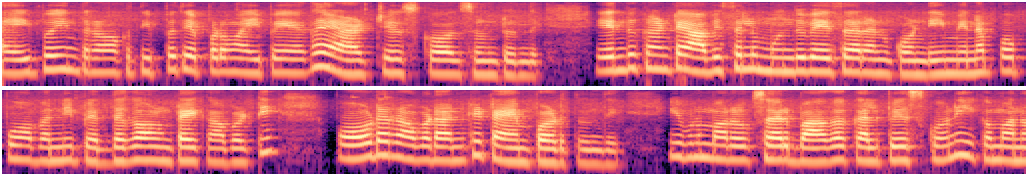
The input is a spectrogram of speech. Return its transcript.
అయిపోయిన తర్వాత ఒక తిప్ప తిప్పడం అయిపోయాక యాడ్ చేసుకోవాల్సి ఉంటుంది. ఎందుకంటే అవిసలు ముందు వేశారనుకోండి మినపప్పు అవన్నీ పెద్దగా ఉంటాయి కాబట్టి పౌడర్ అవ్వడానికి టైం పడుతుంది. ఇప్పుడు మరొకసారి బాగా కలిపేసుకొని ఇక మన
